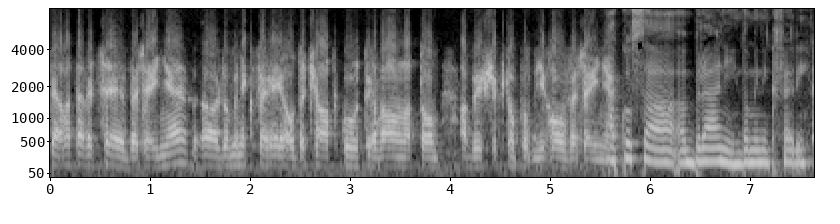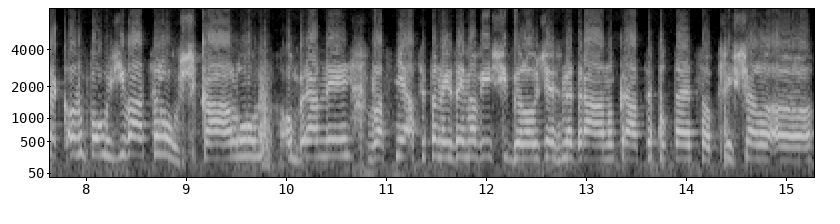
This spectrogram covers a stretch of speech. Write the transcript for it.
téhle věci veřejně. Dominik Ferry od začátku trval na tom, aby všechno probíhalo veřejně. Ako sa brání Dominik Ferry? Tak on používá celou škálu obrany. Vlastně asi to nejzajímavější bylo, že hned ráno, krátce poté, co přišel uh,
